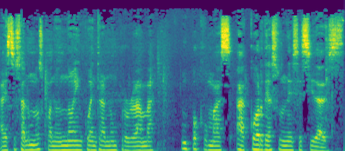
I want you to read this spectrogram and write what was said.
a estos alumnos cuando no encuentran un programa un poco más acorde a sus necesidades.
